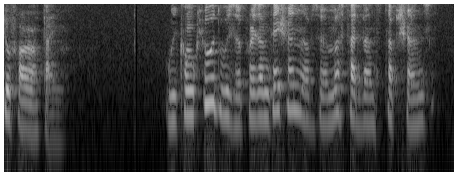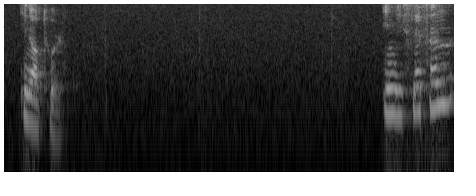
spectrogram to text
you for your time. We conclude with a presentation of the most advanced options in our tool. In this lesson,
